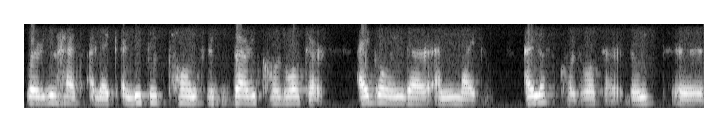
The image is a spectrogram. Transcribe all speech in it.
where you have uh, like a little pond with very cold water. I go in there and like I love cold water. Don't uh,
